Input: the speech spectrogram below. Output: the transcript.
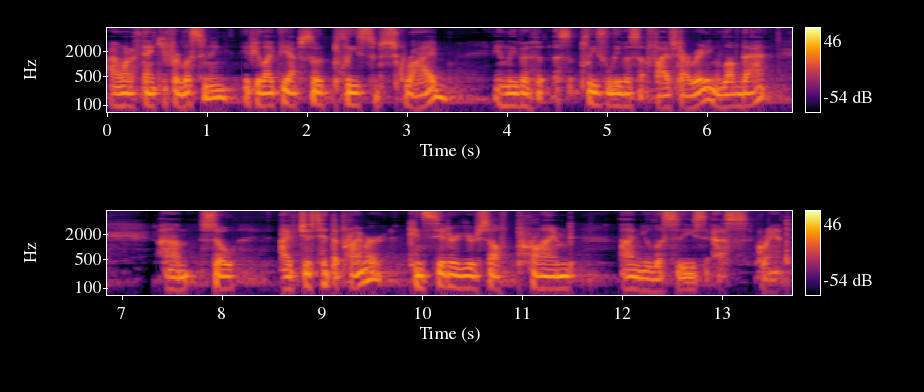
I want to thank you for listening. If you like the episode, please subscribe and leave us, please leave us a five star rating. Love that. Um, so I've just hit the primer. Consider yourself primed on Ulysses S. Grant.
